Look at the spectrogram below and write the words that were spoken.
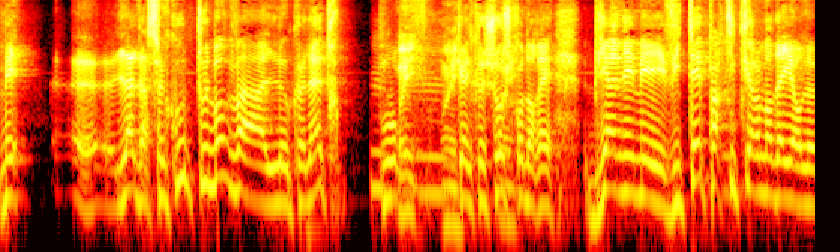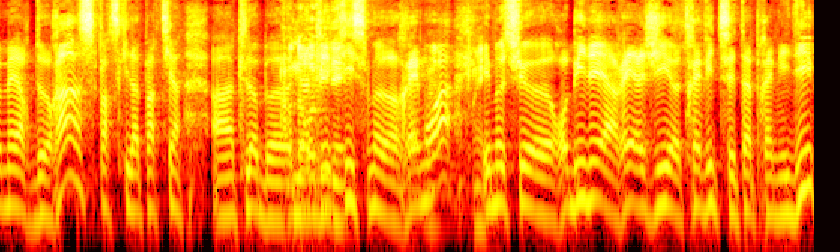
Mais euh, là, d'un seul coup, tout le monde va le connaître pour quelque chose qu'on aurait bien aimé éviter, particulièrement d'ailleurs le maire de Reims, parce qu'il appartient à un club euh, d'athlétisme rémois. Et Monsieur Robinet a réagi euh, très vite cet après-midi.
